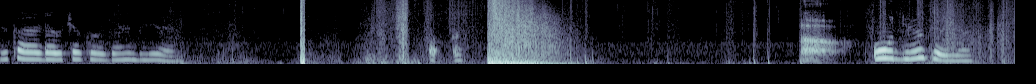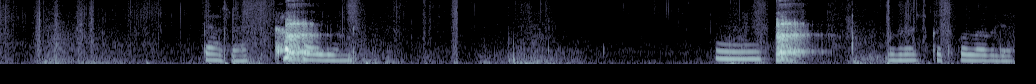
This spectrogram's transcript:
Yukarıda oh. uçak olduğunu biliyorum. O, o. o diyor geliyor. Daha sonra kafa alayım. Hmm. Bu biraz kaçık olabilir.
